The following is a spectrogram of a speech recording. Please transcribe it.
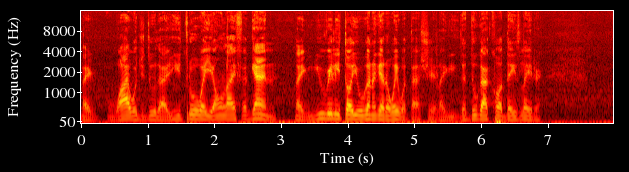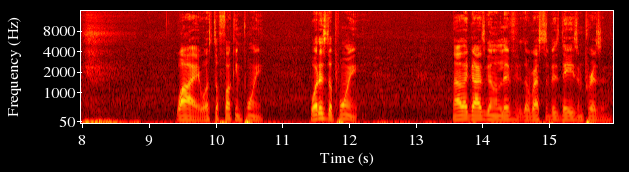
Like, why would you do that? You threw away your own life again. Like, you really thought you were gonna get away with that shit. Like, the dude got caught days later. Why? What's the fucking point? What is the point? Now that guy's gonna live the rest of his days in prison.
